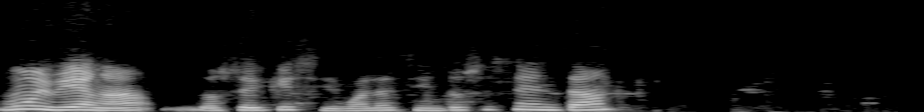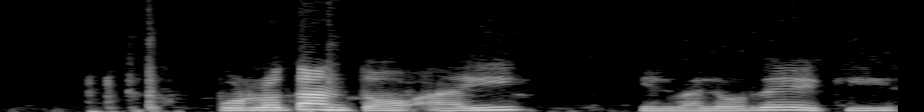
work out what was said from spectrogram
Muy bien, ¿ah? 2x igual a 160. Por lo tanto, ahí el valor de x,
